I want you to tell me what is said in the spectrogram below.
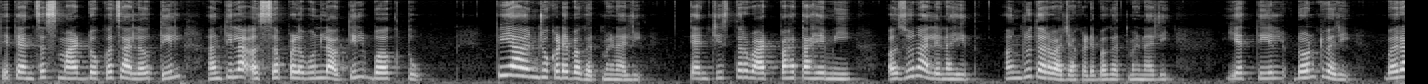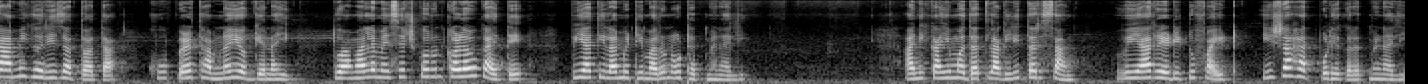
ते त्यांचं स्मार्ट डोकं चालवतील आणि तिला असं पळवून लावतील बघ तू. पिया अंजूकडे बघत म्हणाली. त्यांचीच तर वाट पाहत आहे मी. अजून आले नाहीत. अंजू दरवाजाकडे बघत म्हणाली. येतील डोंट वरी बरं आम्ही घरी जातो आता. खूप वेळ थांबणं योग्य नाही. तू आम्हाला मेसेज करून कळव काय ते. पिया तिला मिठी मारून उठत म्हणाली. आणि काही मदत लागली तर सांग. We are ready to fight Isha हात पुढे करत म्हणाली.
